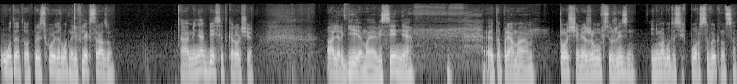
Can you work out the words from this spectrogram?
вот это вот происходит, рвотный рефлекс сразу. А меня бесит, короче, аллергия моя весенняя. Это прямо то, с чем я живу всю жизнь и не могу до сих пор свыкнуться.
